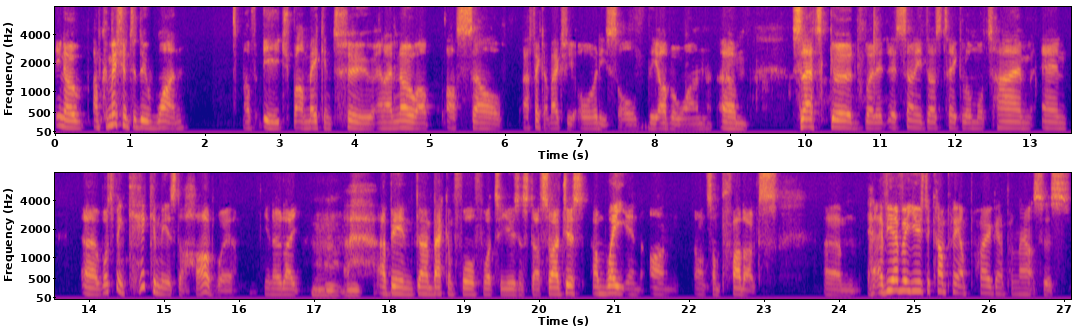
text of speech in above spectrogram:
you know, I'm commissioned to do one of each, but I'm making two, and I know I'll I'll sell. I think I've actually already sold the other one. Um, so that's good, but it, it certainly does take a little more time. And uh, what's been kicking me is the hardware. You know, like I've been going back and forth what to use and stuff. So I've just I'm waiting on on some products. Um, have you ever used a company? I'm probably going to pronounce this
